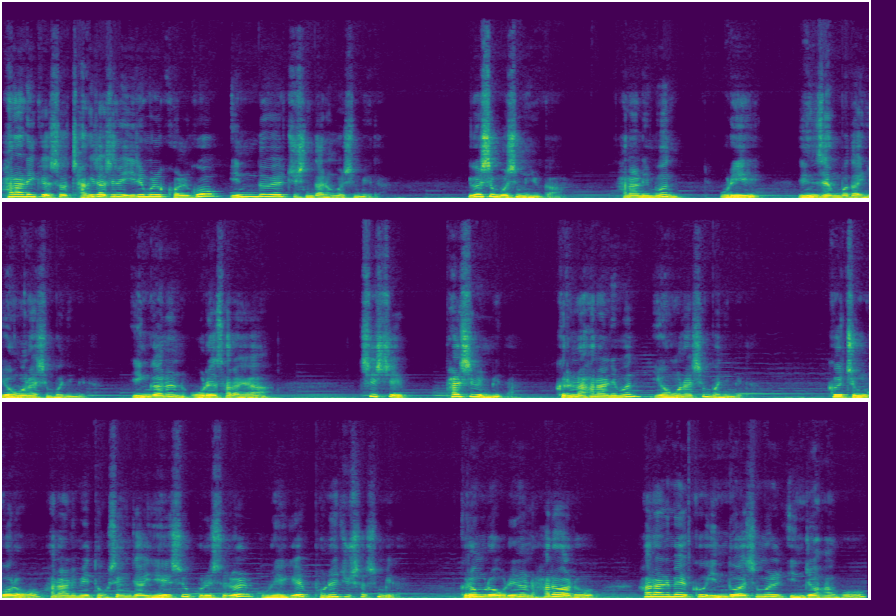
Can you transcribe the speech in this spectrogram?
하나님께서 자기 자신의 이름을 걸고 인도해 주신다는 것입니다. 이것이 무엇입니까? 하나님은 우리 인생보다 영원하신 분입니다. 인간은 오래 살아야 70, 80입니다. 그러나 하나님은 영원하신 분입니다. 그 증거로 하나님이 독생자 예수 그리스도를 우리에게 보내주셨습니다. 그러므로 우리는 하루하루 하나님의 그 인도하심을 인정하고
